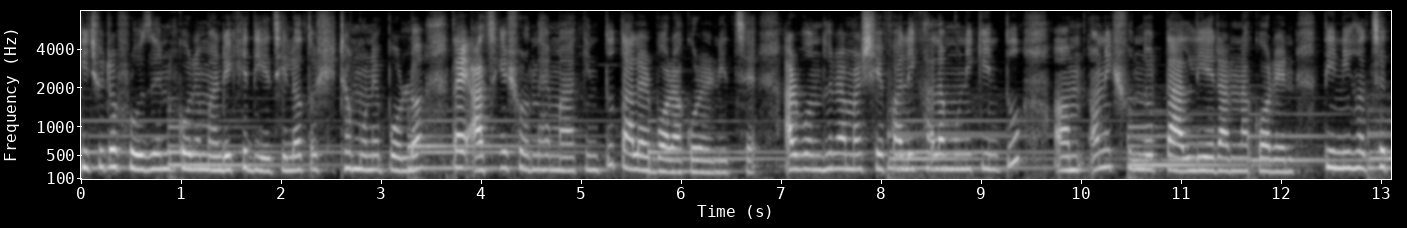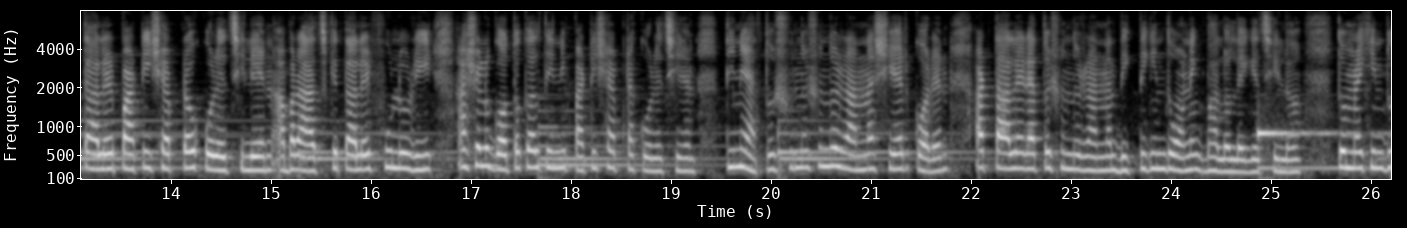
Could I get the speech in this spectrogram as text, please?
কিছুটা ফ্রোজেন করে মা রেখে দিয়েছিল, তো সেটা মনে পড়ল। তাই আজকে সন্ধ্যায় মা কিন্তু তালের বড়া করে নিচ্ছে। আর বন্ধুরা, আমার শেফালি খালামুনি কিন্তু অনেক সুন্দর তাল দিয়ে রান্না করেন। তিনি হচ্ছে তালের পাটি সাপটাও করেছিলেন, আবার আজকে তালের ফুলুরি। আসলে গতকাল তিনি পাটি সাপটা করেছিলেন। তিনি এত সুন্দর সুন্দর রান্না শেয়ার করেন, আর তালের এত সুন্দর রান্না দেখতে কিন্তু অনেক ভালো লেগেছিল। তোমরা কিন্তু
